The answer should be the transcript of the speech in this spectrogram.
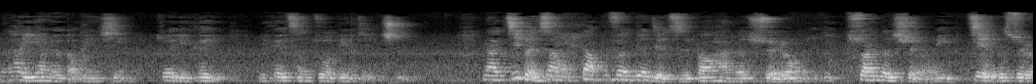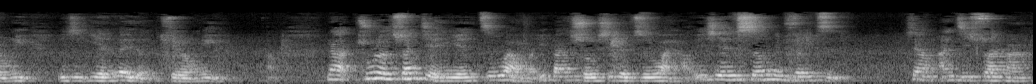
那它一样有导电性，所以也可以也可以称作电解质。那基本上，大部分电解质包含了水溶液、酸的水溶液、碱的水溶液以及盐类的水溶液。那除了酸碱盐之外，我们一般熟悉的之外，哈，一些生物分子，像氨基酸啊、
